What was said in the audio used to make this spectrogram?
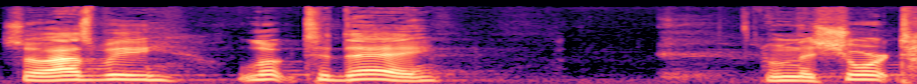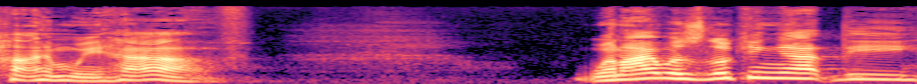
So, as we look today, in the short time we have, when I was looking at the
